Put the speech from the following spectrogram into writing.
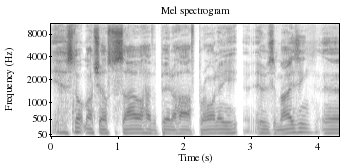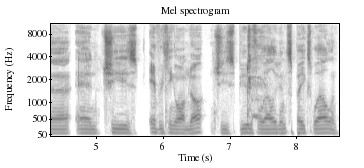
yeah, it's not much else to say. I have a better half, Bryony, who's amazing. Uh, and she's everything I'm not. She's beautiful, elegant, speaks well, and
